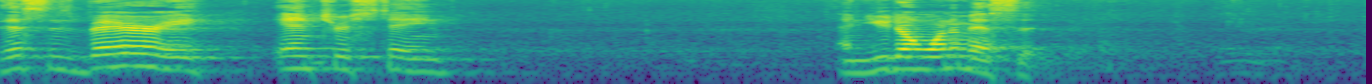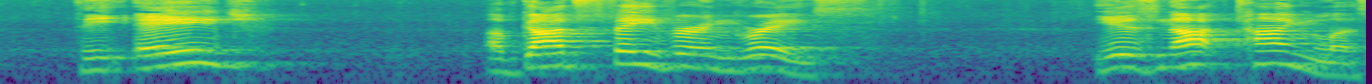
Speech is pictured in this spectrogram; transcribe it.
This is very interesting, and you don't want to miss it. The age of God's favor and grace is not timeless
